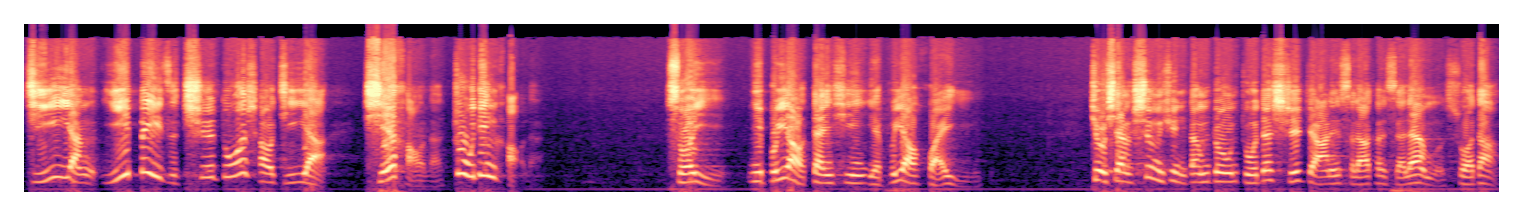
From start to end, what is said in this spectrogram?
给养一辈子吃多少给养写好了，注定好了。所以你不要担心，也不要怀疑。就像圣训当中主的使者阿里斯拉特·塞拉姆说道。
